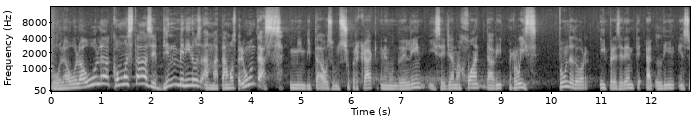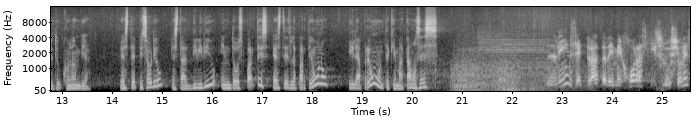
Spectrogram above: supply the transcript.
Hola, hola, hola, ¿cómo estás? Bienvenidos a Matamos Preguntas. Mi invitado es un super crack en el mundo del Lean y se llama Juan David Ruiz, fundador y presidente at Lean Institute Colombia. Este episodio está dividido en dos partes. Esta es la parte 1 y la pregunta que matamos es... ¿Lean se trata de mejoras y soluciones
